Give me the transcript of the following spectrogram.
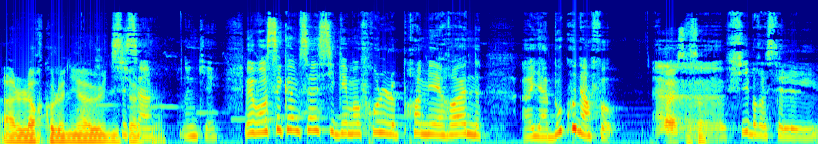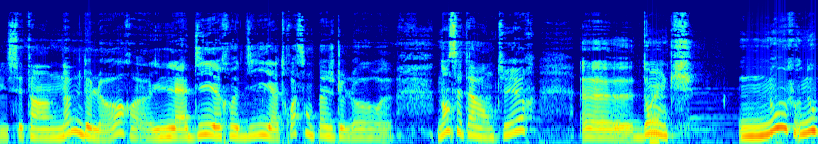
à leur colonie à eux C'est initiale. ça. tu vois. Ok. Mais bon, c'est comme ça aussi Game of Thrones, le premier run, euh, il y a beaucoup d'infos. Ouais, c'est ça. Euh, Fibre, c'est c'est un homme de l'or. Euh, Il l'a dit et redit, il y a 300 pages de l'or euh, dans cette aventure. Euh, donc, nous, nous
